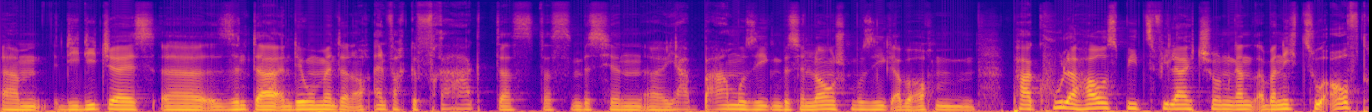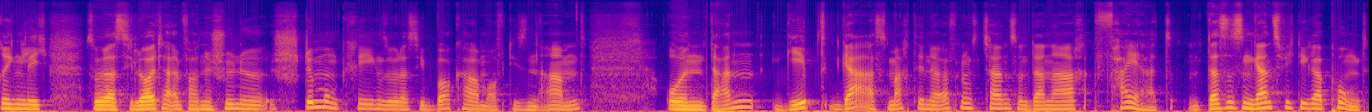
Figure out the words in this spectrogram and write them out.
Ähm, die DJs äh, sind da in dem Moment dann auch einfach gefragt, dass das ein bisschen, äh, ja, Barmusik, ein bisschen Lounge-Musik, aber auch ein paar coole Housebeats vielleicht schon, ganz, aber nicht zu aufdringlich, sodass die Leute einfach eine schöne Stimmung kriegen, sodass sie Bock haben auf diesen Abend. Und dann gebt Gas, macht den Eröffnungstanz und danach feiert. Das ist ein ganz wichtiger Punkt.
